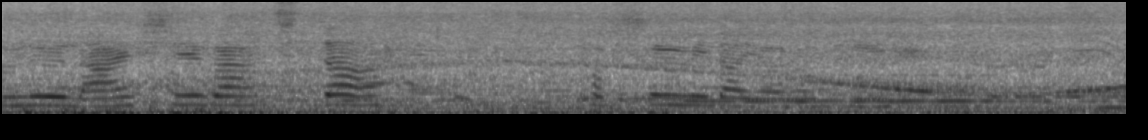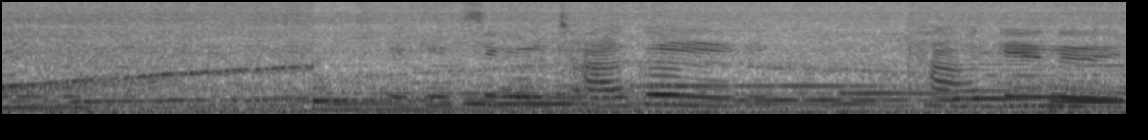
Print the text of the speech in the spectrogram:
오늘 날씨가 진짜 덥습니다, 여러분. 여기 지금 작은 가게를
